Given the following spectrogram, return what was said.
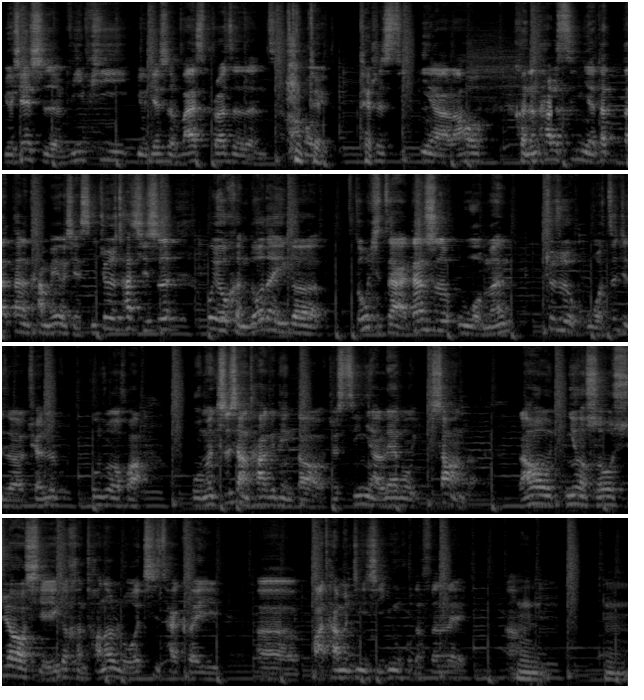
有些是 VP，有些是 Vice President，然后他是 Senior，然后可能他是 Senior，但但但是他没有写 Senior，就是他其实会有很多的一个东西在，但是我们。就是我自己的全职工作的话，我们只想 targeting 到就 senior level 以上的，然后你有时候需要写一个很长的逻辑才可以，呃，把他们进行用户的分类。嗯嗯，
